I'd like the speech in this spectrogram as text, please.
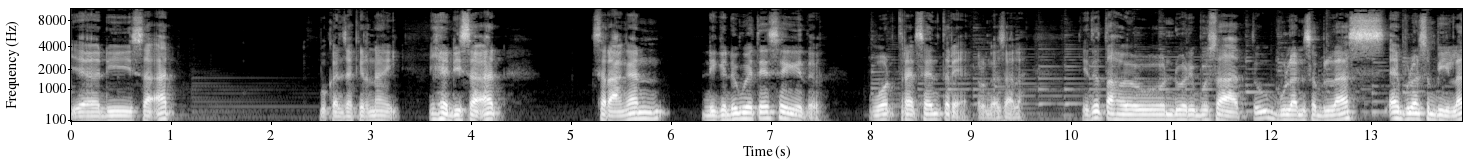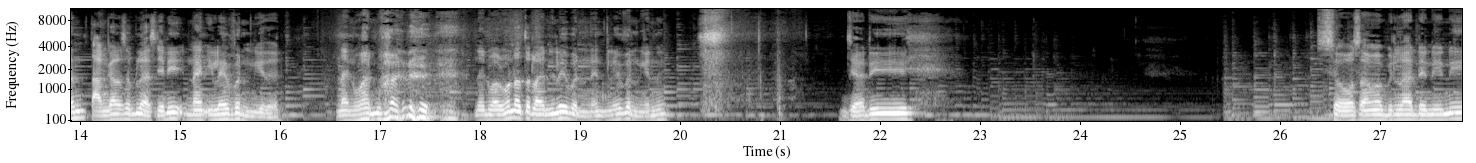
ya di saat bukan Zakir naik ya di saat serangan di gedung WTC gitu World Trade Center ya kalau nggak salah itu tahun 2001 bulan 11 eh bulan 9 tanggal 11 jadi 911 gitu. 911 911 atau 911 911 kan. Jadi so Osama bin Laden ini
